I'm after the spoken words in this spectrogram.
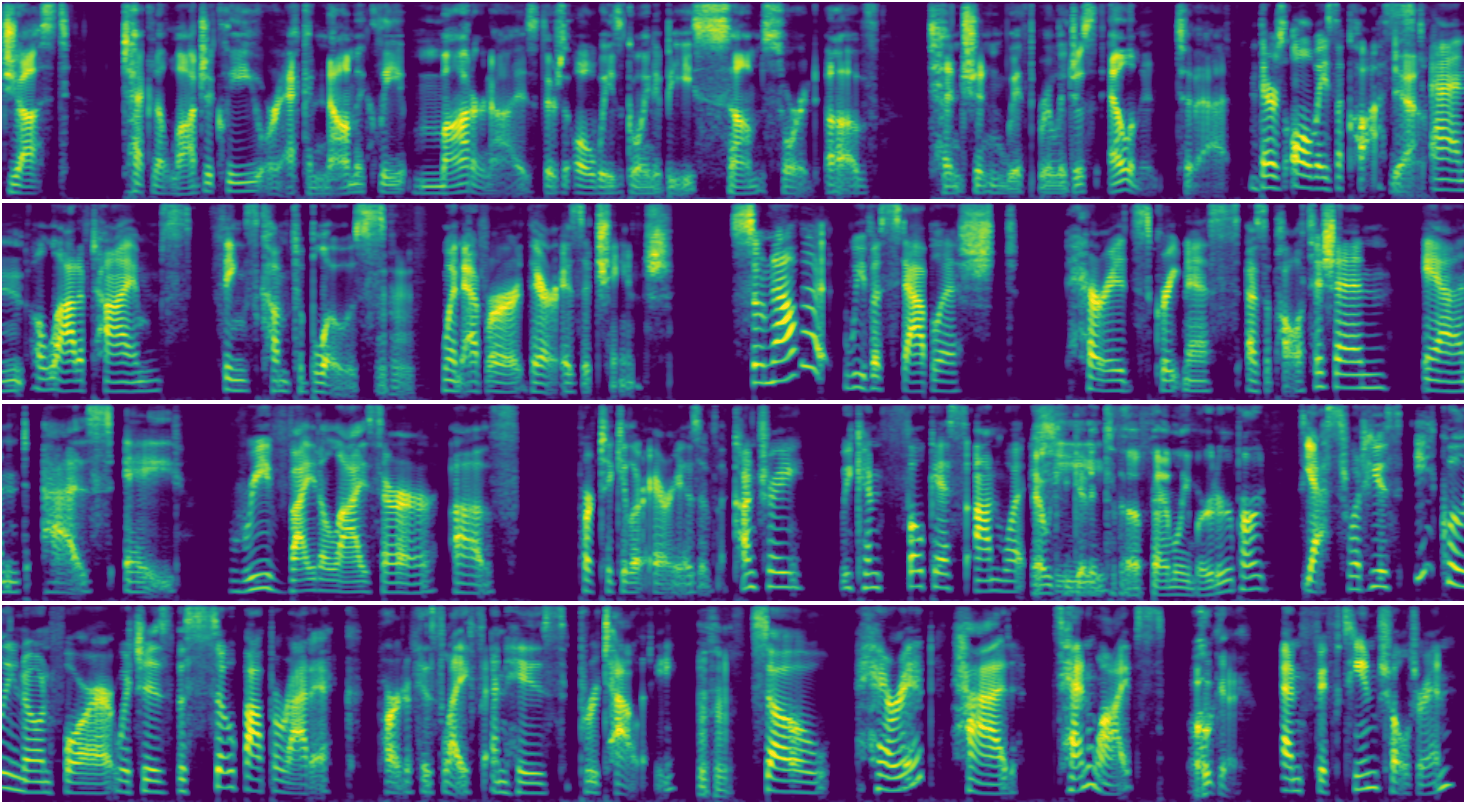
just technologically or economically modernize. There's always going to be some sort of tension with religious element to that. There's always a cost. Yeah. And a lot of times things come to blows Mhm. whenever there is a change. So now that we've established Herod's greatness as a politician and as a revitalizer of particular areas of the country, we can focus on what Now we he, can get into the family murder part. yes, what he is equally known for, which is the soap operatic part of his life and his brutality. Mhm. So Herod had 10 wives Okay. And 15 children.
